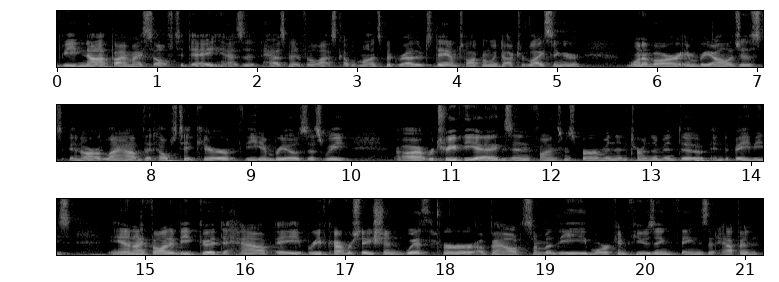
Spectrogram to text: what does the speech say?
be not by myself today, as it has been for the last couple months, but rather today I'm talking with Dr. Leisinger, one of our embryologists in our lab that helps take care of the embryos as we uh, retrieve the eggs and find some sperm and then turn them into, into babies. And I thought it'd be good to have a brief conversation with her about some of the more confusing things that happen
